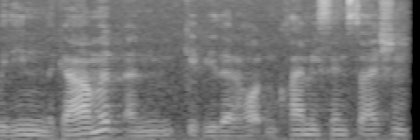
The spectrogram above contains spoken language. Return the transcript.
within the garment and give you that hot and clammy sensation,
